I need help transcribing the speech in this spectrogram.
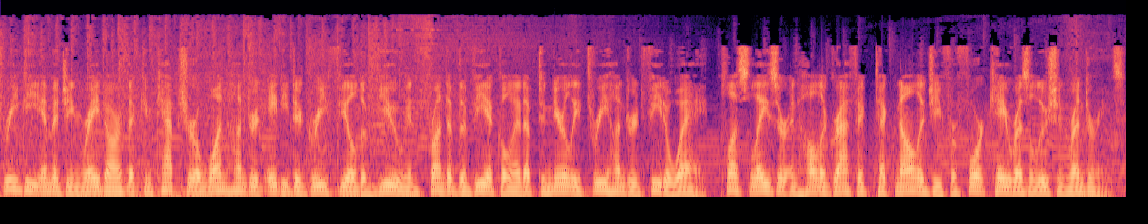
3D imaging radar that can capture a 180-degree field of view in front of the vehicle at up to nearly 300 feet away, plus laser and holographic technology for 4K resolution renderings.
